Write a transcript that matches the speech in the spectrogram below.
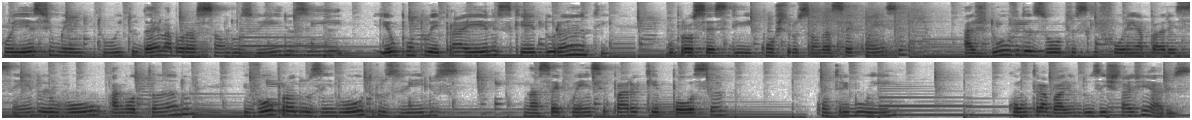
Foi esse o meu intuito da elaboração dos vídeos e eu pontuei para eles que durante o processo de construção da sequência, as dúvidas outras que forem aparecendo, eu vou anotando e vou produzindo outros vídeos na sequência para que possa contribuir com o trabalho dos estagiários.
